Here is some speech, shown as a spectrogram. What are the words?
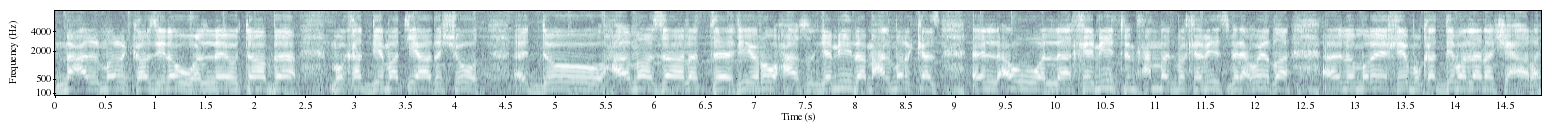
مع المركز الأول يتابع مقدمة هذا الشوط. الدوحة ما زالت في روحة جميلة مع المركز الأول. خميس بن محمد بن خميس بن عويضة المريخي مقدما لنا شعاره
